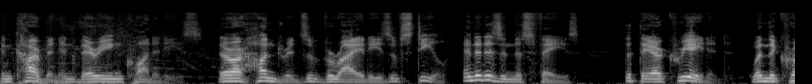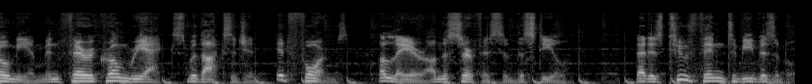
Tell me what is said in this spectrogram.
and carbon in varying quantities. There are hundreds of varieties of steel, and it is in this phase that they are created. When the chromium in ferrochrome reacts with oxygen, it forms a layer on the surface of the steel that is too thin to be visible.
